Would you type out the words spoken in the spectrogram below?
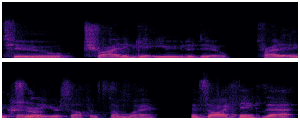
to try to get you to do. Try to incriminate sure. yourself in some way. And so I think that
